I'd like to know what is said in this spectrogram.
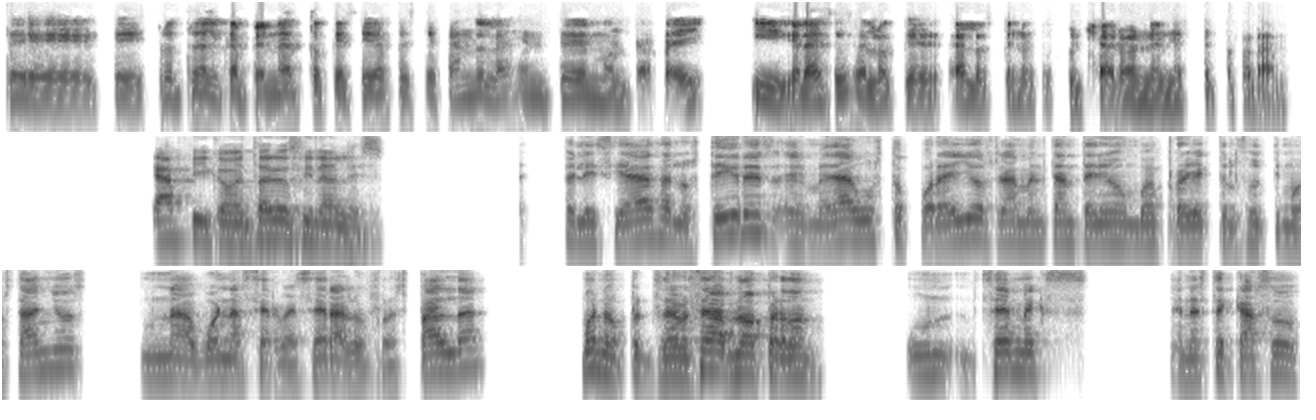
que disfruten el campeonato, que siga festejando la gente de Monterrey. Y gracias a, lo que, a los que nos escucharon en este programa. Capi, comentarios finales. Felicidades a los Tigres. eh, me da gusto por ellos. Realmente han tenido un buen proyecto en los últimos años. Una buena cervecera los respalda. Bueno, cervecera, no, perdón. Un Cemex, en este caso,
